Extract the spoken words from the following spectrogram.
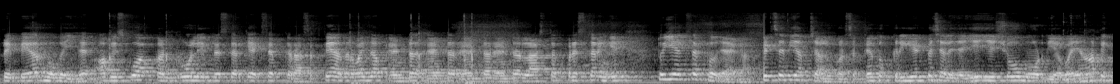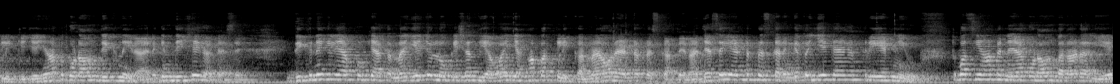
प्रिपेयर हो गई है। अब इसको आप कंट्रोल ए प्रेस करके एक्सेप्ट करा सकते हैं। अदरवाइज़ आप enter enter enter enter last तक प्रेस करेंगे तो ये एक्सेप्ट हो जाएगा। फिर से भी आप चालू कर सकते हैं। तो क्रिएट पे चले जाइए। ये शो मोड दिया हुआ है। यहाँ पे क्लिक कीजिए। यहाँ पे गोडाउन दिख नहीं रहा है, लेकिन दिखेगा कैसे? दिखने के लिए आपको क्या करना है? ये जो लोकेशन दिया हुआ है, यहाँ पर क्लिक करना है और एंटर प्रेस कर देना है। जैसे ही एंटर प्रेस करेंगे तो ये कहेगा क्रिएट न्यू तो बस यहाँ पे नया गोडाउन बना डालिए।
